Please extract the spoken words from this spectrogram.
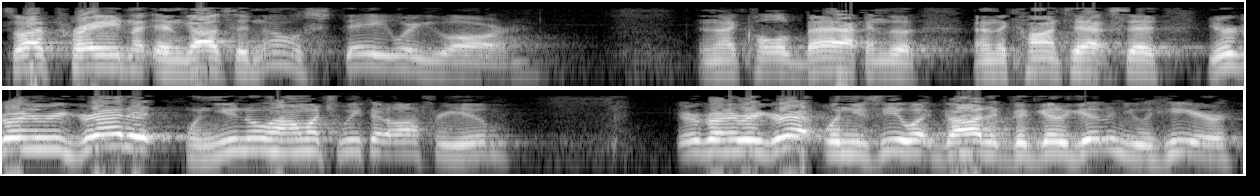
So I prayed and God said, no, stay where you are. And I called back and the, and the contact said, you're going to regret it when you know how much we could offer you. You're going to regret when you see what God had given you here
